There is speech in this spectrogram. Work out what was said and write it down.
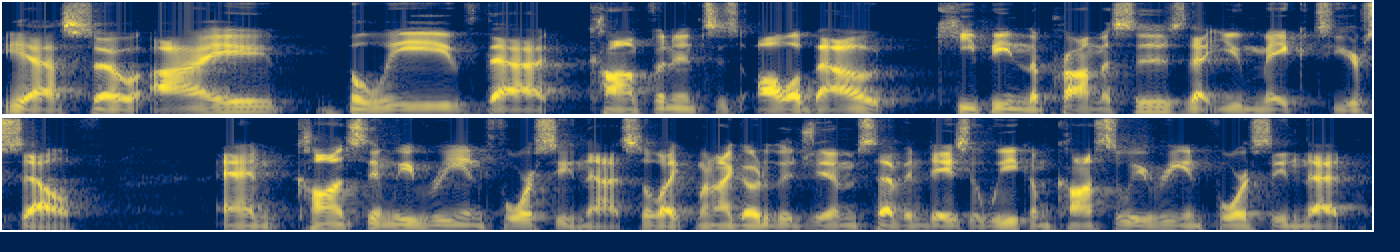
Yeah, so I believe that confidence is all about keeping the promises that you make to yourself and constantly reinforcing that. So, like when I go to the gym seven days a week, I'm constantly reinforcing that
